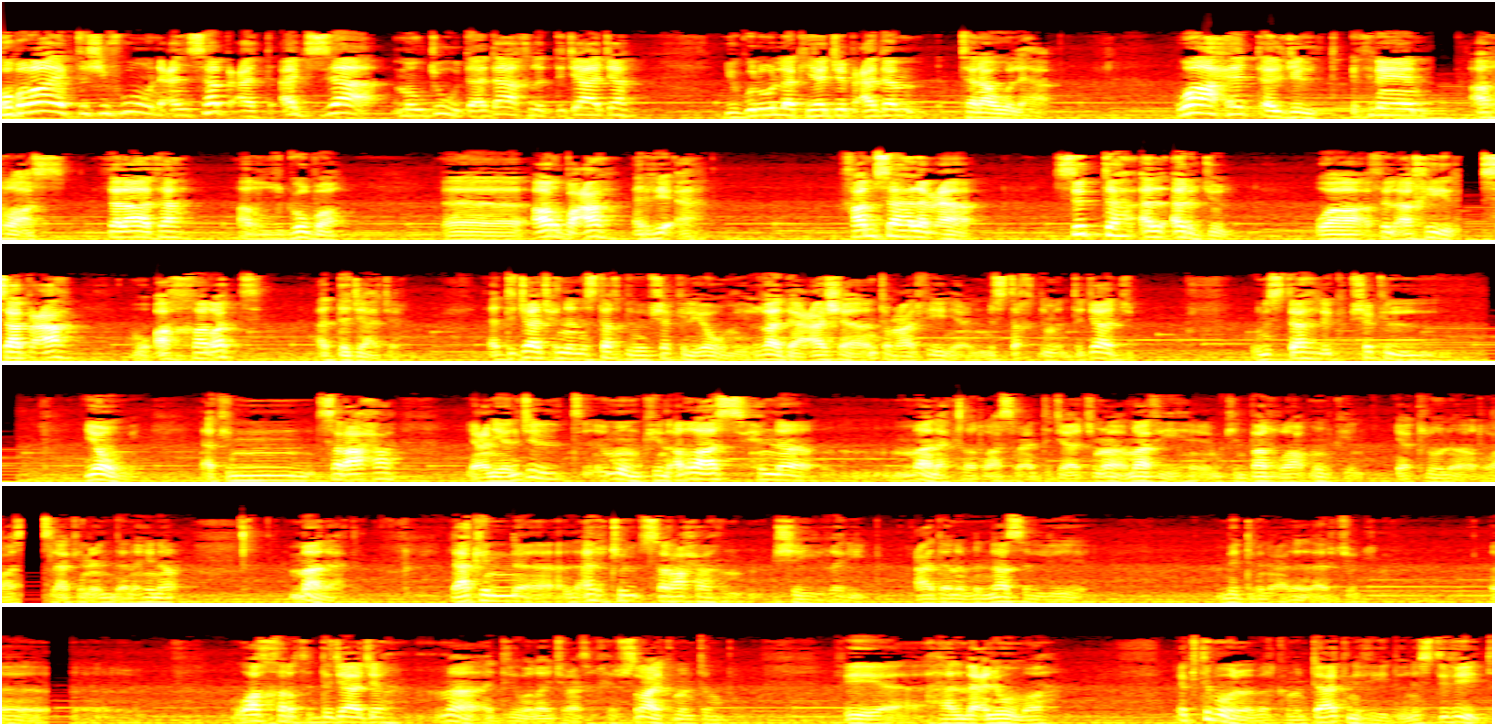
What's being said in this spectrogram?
خبراء يكتشفون عن سبعة أجزاء موجودة داخل الدجاجة. يقولون لك يجب عدم تناولها. واحد الجلد. اثنين الرأس. ثلاثة الرقبة. آه، أربعة الرئة. خمسة الأمعاء. ستة الأرجل. وفي الأخير سبعة مؤخرة الدجاجة. الدجاج إحنا نستخدمه بشكل يومي. غدا عشاء. أنتم عارفين يعني نستخدم الدجاج ونستهلك بشكل يومي. لكن صراحة يعني الجلد ممكن الرأس إحنا ما نأكل الرأس مع الدجاج ما ما فيه يمكن برا ممكن يأكلون الرأس لكن عندنا هنا ما نأكل. لكن الأرجل صراحة شيء غريب. عاد أنا من الناس اللي مدمن على الأرجل. أه، مؤخرة الدجاجة. ما أدري والله يا جماعة الخير إيش رأيكم أنتم في هالمعلومة؟ اكتبوا لنا بالكومنتات نفيد ونستفيد.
